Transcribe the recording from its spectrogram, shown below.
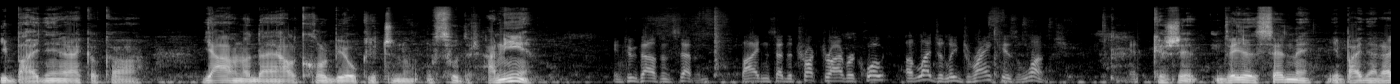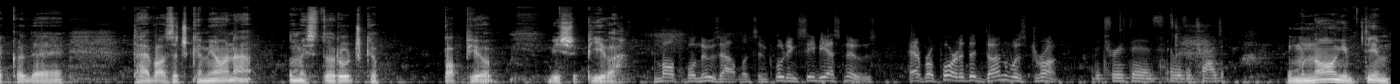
I Biden je rekao kao, javno da je alkohol bio uključen u sudar, a nije. In 2007, Biden said the truck driver, quote, allegedly drank his lunch. Kaže, 2007. je Biden rekao da je taj vozač kamiona umesto ručka popio više piva. Multiple news outlets, including CBS News, have reported that Dunn was drunk. The truth is, it was a tragic U mnogim tim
